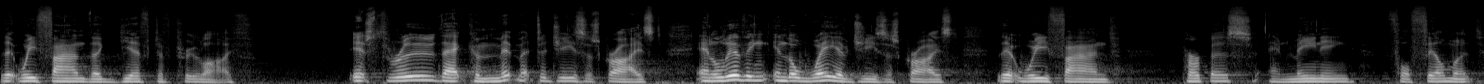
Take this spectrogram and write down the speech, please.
that we find the gift of true life. It's through that commitment to Jesus Christ and living in the way of Jesus Christ that we find purpose and meaning, fulfillment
